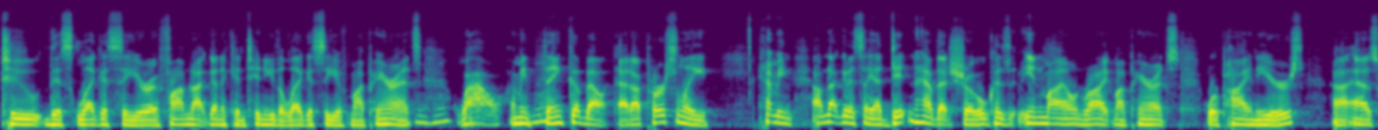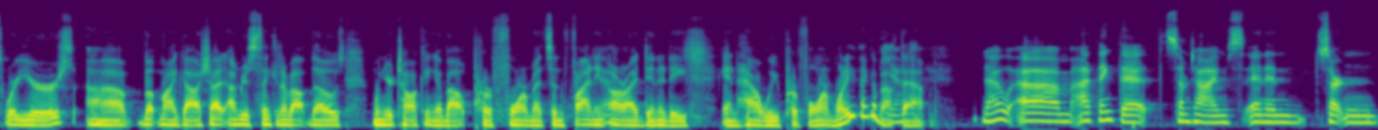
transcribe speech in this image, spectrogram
to this legacy or if I'm not going to continue the legacy of my parents. Mm-hmm. Wow. I mean, mm-hmm. think about that. I personally I mean, I'm not going to say I didn't have that struggle because, in my own right, my parents were pioneers, uh, as were yours. Uh, but my gosh, I, I'm just thinking about those when you're talking about performance and finding Yeah. our identity and how we perform. What do you think about Yeah. that? No, um, I think that sometimes, and in certain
